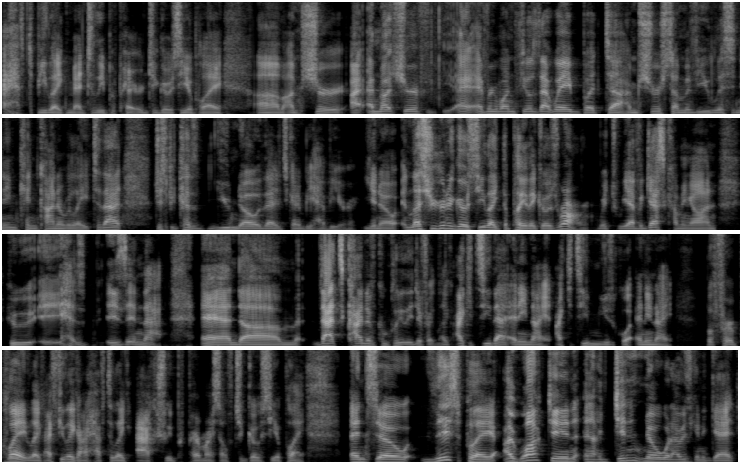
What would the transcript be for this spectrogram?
I have to be like mentally prepared to go see a play. Um, I'm sure I, am not sure if everyone feels that way, but uh, I'm sure some of you listening can kind of relate to that, just because you know that it's going to be heavier. You know, unless you're going to go see like the play that goes wrong, which we have a guest coming on who has is in that, and um, that's kind of completely different. Like I could see that any night. I could see a musical any night. But for a play, like I feel like I have to like actually prepare myself to go see a play. And so this play, I walked in and I didn't know what I was going to get.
